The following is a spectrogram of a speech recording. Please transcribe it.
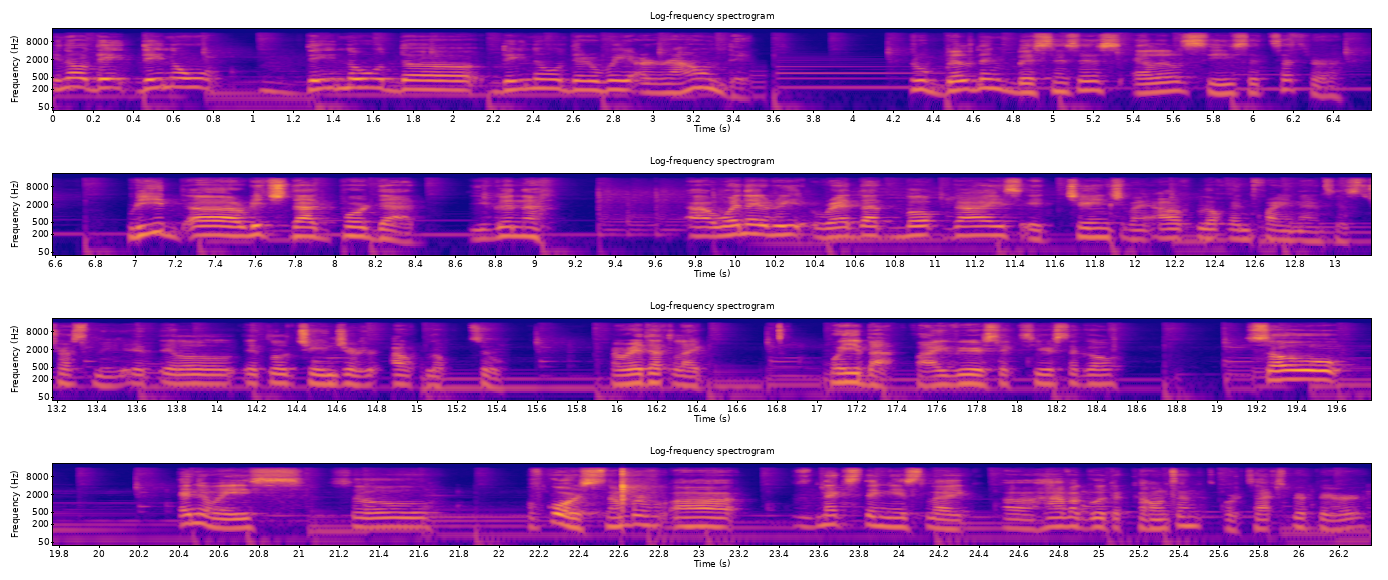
you know they they know they know the they know their way around it through building businesses llcs etc read uh, rich dad poor dad. You're gonna uh, when I re- read that book, guys, it changed my outlook and finances. Trust me, it, will it'll change your outlook too. I read that like way back, five years, six years ago. So, anyways, so of course, number uh, next thing is like uh, have a good accountant or tax preparer.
